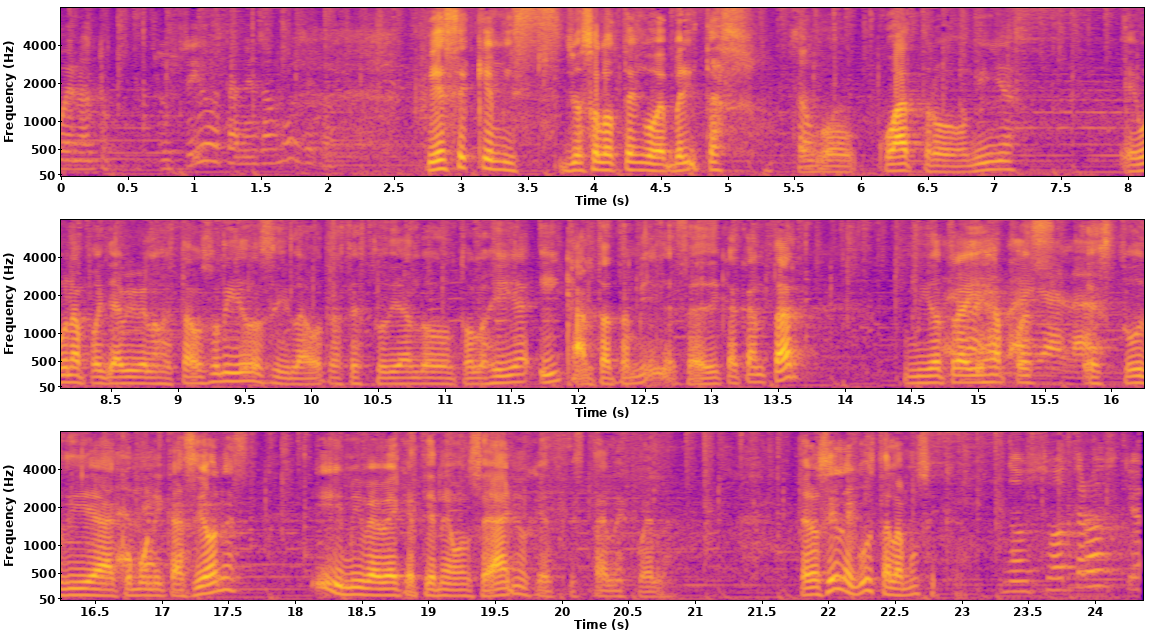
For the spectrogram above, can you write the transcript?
bueno, tu- tus hijos también son músicos. Fíjese que mis, yo solo tengo hembritas, Son- tengo cuatro niñas. Eh, Una pues ya vive en los Estados Unidos y la otra está estudiando odontología y canta también, se dedica a cantar. Mi otra hija pues la- estudia la comunicaciones y mi bebé que tiene 11 años que está en la escuela. Pero sí le gusta la música. Nosotros, yo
